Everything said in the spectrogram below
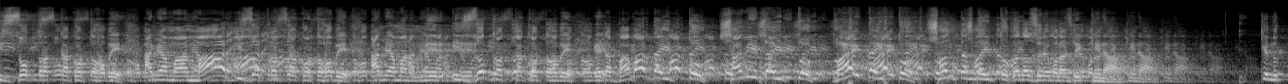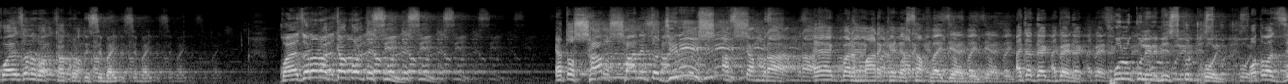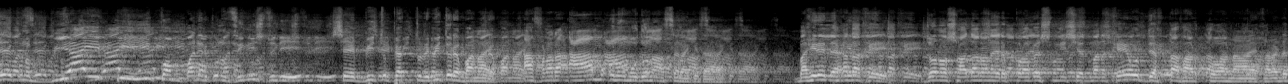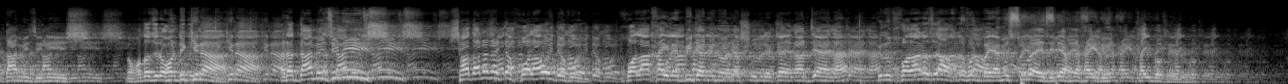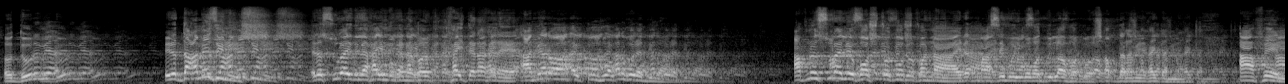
ইজ্জত রক্ষা করতে হবে। আমি আমার মার ইজ্জত রক্ষা করতে হবে। আমি আমার মেয়ের ইজ্জত রক্ষা করতে হবে। এটা বাবার দায়িত্ব, স্বামীর দায়িত্ব ভাইয়ের দায়িত্ব, সন্তান দায়িত্ব, কথা জুড়ে বলেন ঠিক কিনা? কিন্তু কয়জন রক্ষা করতেছি ভাই? কয়জন রক্ষা করতেছি? এত সম্মানিত জিনিস আজকে আমরা একবার মার্কেটে সাপ্লাই দিয়ে দিই। আচ্ছা দেখবেন ফুলকুলির বিস্কুট কই অথবা যে কোনো ভিআইপি কোম্পানির কোনো জিনিস যদি সে ফ্যাক্টরির ভিতরে বানায় আপনারা আম অনুমোদন আছে নাকি তা বাহিরে লেখা থাকে জনসাধারণের প্রবেশ নিষেধ মানে কেউ দেখতে পারতো না কারণ এটা দামি জিনিস। কথা যেরকম ঠিক কিনা? এটা দামি জিনিস। সাধারণ একটা খোলা ওই দেখুন। খোলা খাইলে ভিটামিন হয় না শুনলে এটা এনার্জি হয় না কিন্তু খোলারও যে আপনি ভাই আমি চুলাই দিলে আপনি খাইলে খাইব খাইব দূর মিয়া। এটা দামি জিনিস। এটা চুলাই দিলে খাইব কেন? খাইতে না কেন? আমি আরও একটু উপকার করে দিলাম। আপনি শুনাইলে কষ্ট কিন্তু না এটা মাসি বইব বা দুলা ভরবো সাবধান আমি খাইতাম না। আফেল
